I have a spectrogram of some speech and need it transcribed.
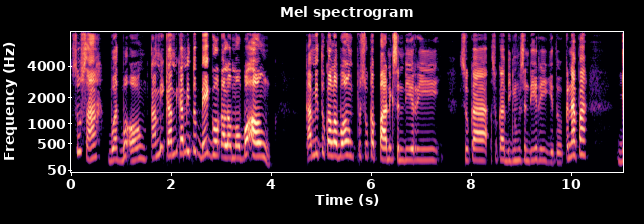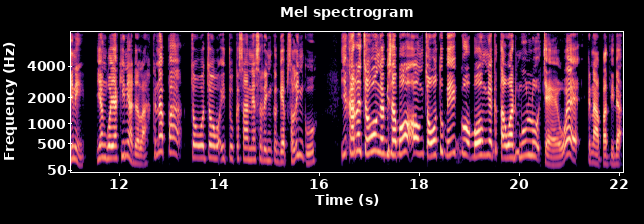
susah buat bohong. Kami kami kami tuh bego kalau mau bohong. Kami tuh kalau bohong suka panik sendiri suka suka bingung sendiri gitu. Kenapa? Gini yang gue yakini adalah kenapa cowok-cowok itu kesannya sering ke gap selingkuh? Ya karena cowok nggak bisa bohong, cowok tuh bego, bohongnya ketahuan mulu. Cewek kenapa tidak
